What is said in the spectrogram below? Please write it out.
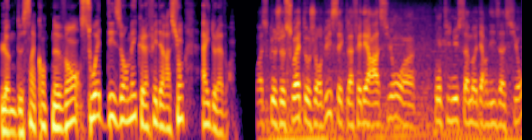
L'homme de 59 ans souhaite désormais que la fédération aille de l'avant. Moi, ce que je souhaite aujourd'hui, c'est que la fédération euh, continue sa modernisation,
